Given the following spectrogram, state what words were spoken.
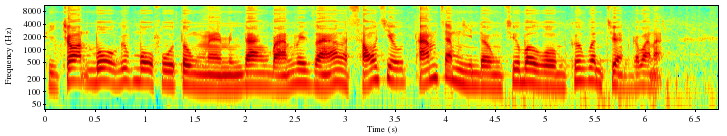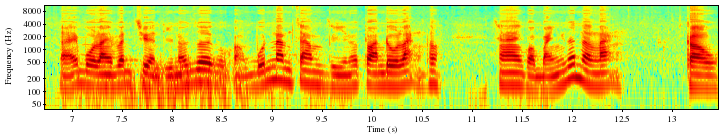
Thì chọn bộ cái bộ phụ tùng này mình đang bán với giá là 6 triệu 800 nghìn đồng chưa bao gồm cước vận chuyển các bạn ạ. Đấy bộ này vận chuyển thì nó rơi vào khoảng 4 500 vì nó toàn đồ lặng thôi. Hai quả bánh rất là nặng cầu.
